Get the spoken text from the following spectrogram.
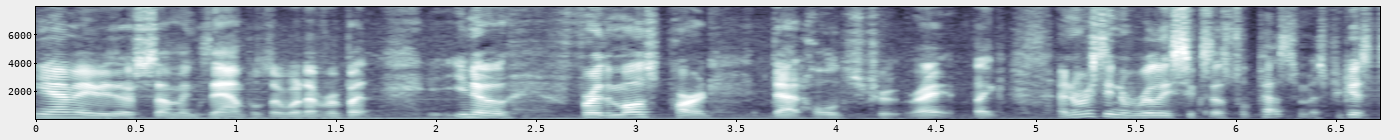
yeah, maybe there's some examples or whatever, but, you know, for the most part, that holds true, right? Like, I've never seen a really successful pessimist because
